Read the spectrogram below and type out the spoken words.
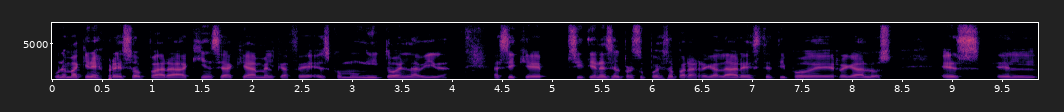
Una máquina espresso para quien sea que ame el café es como un hito en la vida. Así que si tienes el presupuesto para regalar este tipo de regalos, es el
